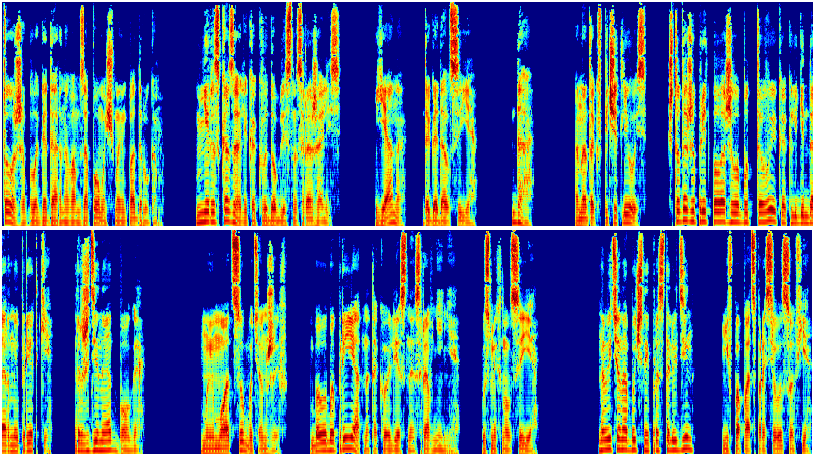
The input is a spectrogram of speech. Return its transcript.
тоже благодарна вам за помощь моим подругам. Мне рассказали, как вы доблестно сражались. Яна? Догадался я. Да. Она так впечатлилась, что даже предположила, будто вы, как легендарные предки, рождены от Бога. Моему отцу, будь он жив, было бы приятно такое лесное сравнение, усмехнулся я. Но ведь он обычный простолюдин, не в попад спросила Софья.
